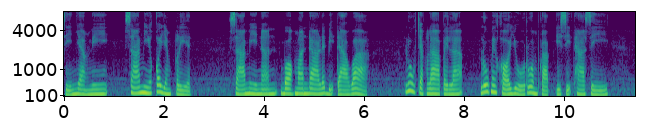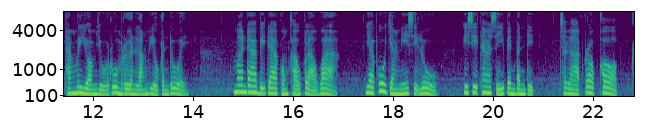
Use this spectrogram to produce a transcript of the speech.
ศีลอย่างนี้ สามีก็ยังเกลียด สามีนั้นบอกมารดาและบิดาว่า ลูกจากลาไปละ ลูกไม่ขออยู่ร่วมกับอิสิทาสี ทั้งไม่ยอมอยู่ร่วมเรือนหลังเดียวกันด้วย มารดาบิดาของเขากล่าวว่า อย่าพูดอย่างนี้สิลูก อิสิทาสีเป็นบัณฑิต ฉลาดรอบคอบ ข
